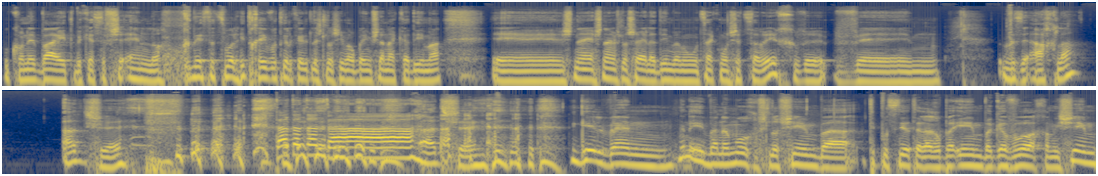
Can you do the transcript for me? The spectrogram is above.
הוא קונה בית בכסף שאין לו, הוא מכניס את עצמו להתחייבות כלכלית ל-30-40 שנה קדימה, אה, שני, שניים שלושה ילדים בממוצע כמו שצריך ו, ו, וזה אחלה, עד ש... טה טה טה טה. עד ש... גיל בן, אני בנמוך 30, בטיפוסי יותר 40, בגבוה 50,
